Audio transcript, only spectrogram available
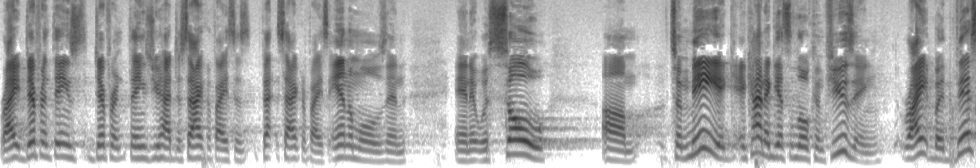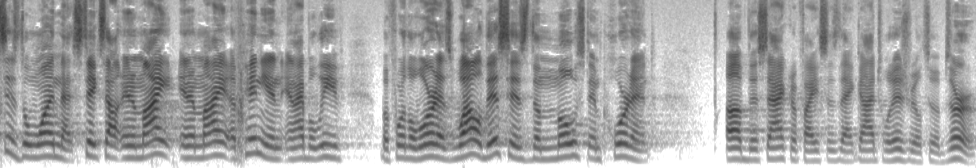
right? Different things, different things you had to sacrifice, sacrifice animals. And, and it was so, um, to me, it, it kind of gets a little confusing, right? But this is the one that sticks out. And in my, and in my opinion, and I believe before the Lord as well, this is the most important of the sacrifices that God told Israel to observe.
